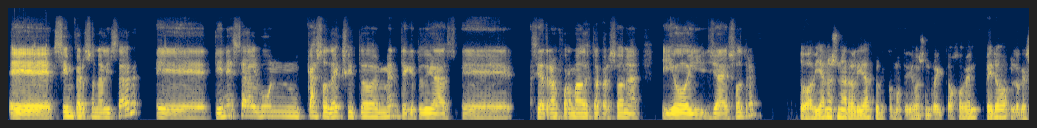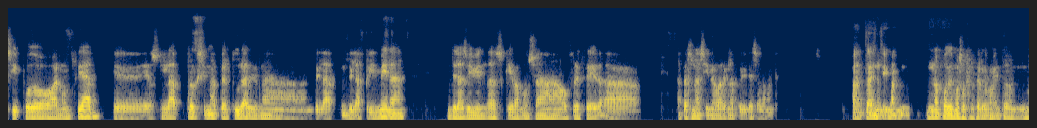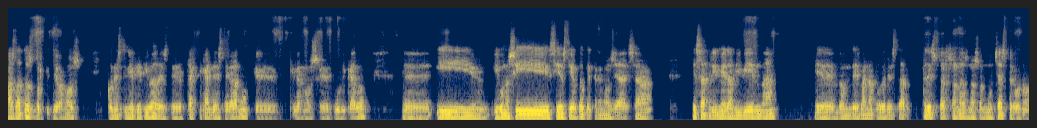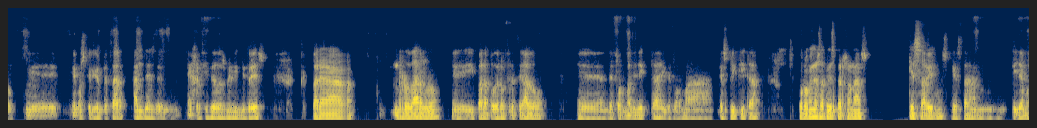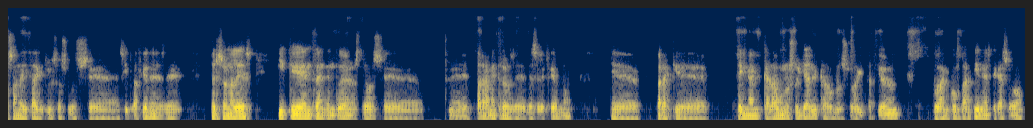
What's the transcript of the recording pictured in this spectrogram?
Eh, sin personalizar, eh, ¿tienes algún caso de éxito en mente que tú digas, se ha transformado esta persona y hoy ya es otra? Todavía no es una realidad porque, como te digo, es un proyecto joven, pero lo que sí puedo anunciar es la próxima apertura de, una, de, la, de la primera de las viviendas que vamos a ofrecer a, a personas sin hogar en la provincia de Salamanca. Fantástico. No, podemos ofrecer de momento más datos porque llevamos con esta iniciativa desde prácticamente este grano que, que hemos eh, publicado. Eh, y, y, bueno, sí, sí es cierto que tenemos ya esa, esa primera vivienda eh, donde van a poder estar tres personas, no son muchas, pero bueno, eh, hemos querido empezar antes del ejercicio 2023 para rodarlo eh, y para poder ofrecer algo de forma directa y de forma explícita, por lo menos a tres personas que sabemos que están, que ya hemos analizado incluso sus situaciones personales y que entran dentro de nuestros parámetros de, de selección, ¿no? Eh, para que tengan cada uno su llave, cada uno su habitación, puedan compartir. En este caso,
